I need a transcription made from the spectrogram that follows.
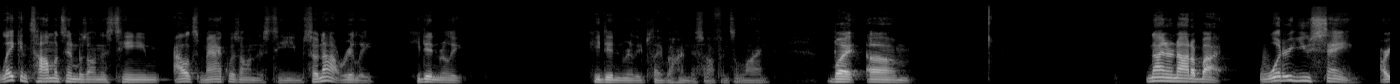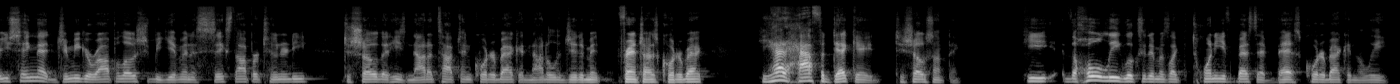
Laken Tomlinson was on this team. Alex Mack was on this team. So not really. He didn't really. He didn't really play behind this offensive line, but um. Nine or not a bot. What are you saying? Are you saying that Jimmy Garoppolo should be given a sixth opportunity to show that he's not a top 10 quarterback and not a legitimate franchise quarterback? He had half a decade to show something. He the whole league looks at him as like the 20th best at best quarterback in the league.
